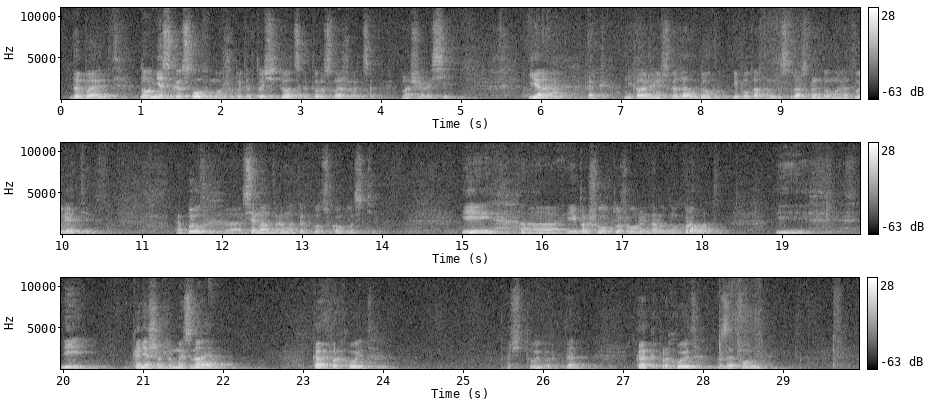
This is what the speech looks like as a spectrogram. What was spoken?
добавить? Ну, несколько слов, может быть, о той ситуации, которая слаживается в нашей России. Я, как Николай Леонидович сказал, был депутатом Государственной Думы от Бурятии, был э, сенатором от Иркутской области и, э, и прошел тоже уровень Народного Урала. И, и, конечно же, мы знаем, как проходит значит, выбор, да? как проходят законы.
